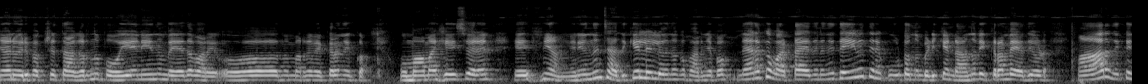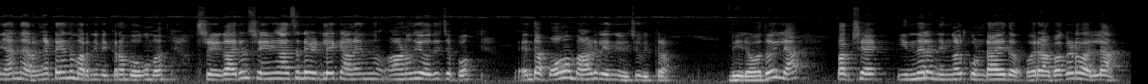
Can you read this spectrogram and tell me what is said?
ഞാൻ ഒരു പക്ഷെ തകർന്നു പോയേനേന്നും വേദ പറയും. ഓ എന്നും പറഞ്ഞ് വെക്കറ നിൽക്കുക. ഉമാമഹേശ്വരൻ എന്നെ അങ്ങനെയൊന്നും ചതിക്കില്ലല്ലോ എന്നൊക്കെ പറഞ്ഞപ്പം നിനക്ക് വട്ടായതിന് നീ ദൈവത്തിനെ കൂട്ടൊന്നും പിടിക്കണ്ട എന്ന് വിക്രം വേദയോട്. മാറി നിൽക്ക് ഞാൻ ഇറങ്ങട്ടെ എന്ന് പറഞ്ഞ് വിക്രം പോകുമ്പോൾ ശ്രീകാര്യം ശ്രീനിവാസന്റെ വീട്ടിലേക്കാണെന്ന് ആണെന്ന് ചോദിച്ചപ്പോൾ എന്താ പോകാൻ പാടില്ല എന്ന് ചോദിച്ചു വിക്രം. വിരോധമില്ല. പക്ഷേ ഇന്നലെ നിങ്ങൾക്കുണ്ടായത് ഒരു അപകടമല്ല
